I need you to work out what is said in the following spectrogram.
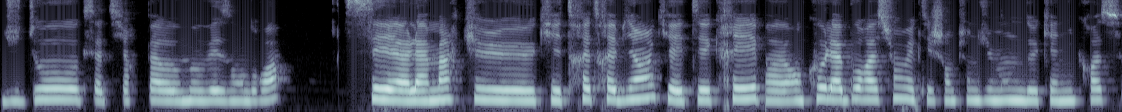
du dos, que ça tire pas au mauvais endroit. C'est euh, la marque euh, qui est très très bien, qui a été créée euh, en collaboration avec les champions du monde de canicross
